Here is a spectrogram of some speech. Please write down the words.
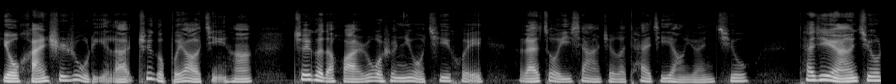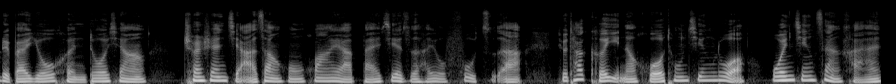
有寒湿入里了。这个不要紧哈。这个的话，如果说你有机会来做一下这个太极养元灸，太极养元灸里边有很多像。穿山甲、藏红花呀、白芥子，还有附子啊，就它可以呢活通经络、温经散寒，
